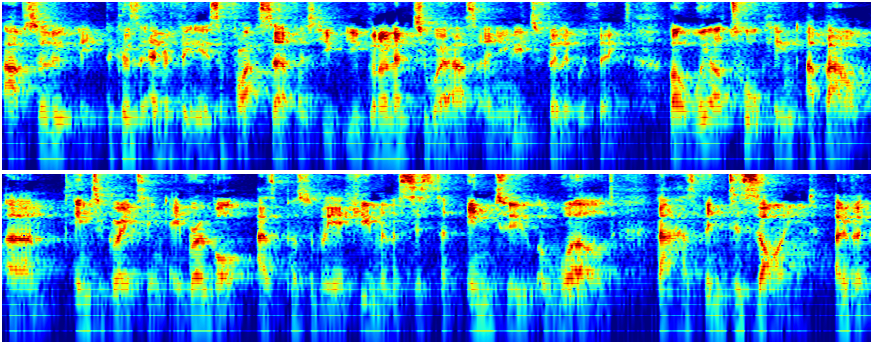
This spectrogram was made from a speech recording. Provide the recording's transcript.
absolutely, because everything it's a flat surface. You, you've got an empty warehouse and you need to fill it with things. But we are talking about um, integrating a robot as possibly a human assistant into a world that has been designed over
